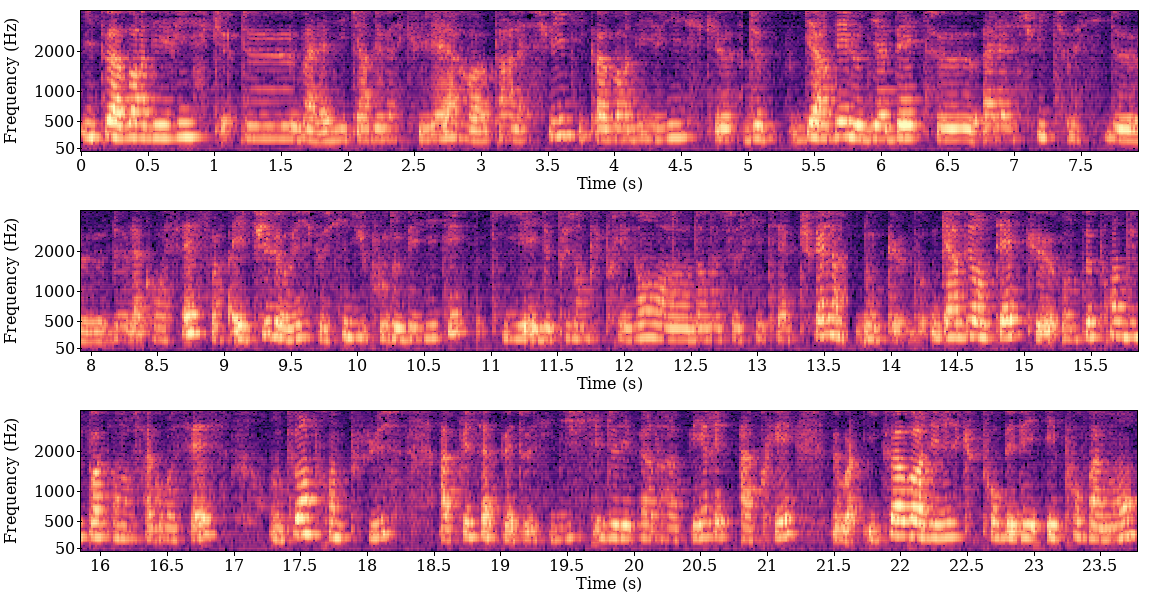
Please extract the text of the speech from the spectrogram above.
il peut avoir des risques de maladies cardiovasculaires euh, par la suite, il peut avoir des risques de garder le diabète euh, à la suite aussi de, la grossesse. Et puis le risque aussi du coup d'obésité qui est de plus en plus présent euh, dans notre société actuelle. Donc gardez en tête qu'on peut prendre du poids pendant sa grossesse, on peut en prendre plus, après ça peut être aussi difficile de les perdre après, mais voilà, il peut avoir des risques pour bébé et pour maman.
